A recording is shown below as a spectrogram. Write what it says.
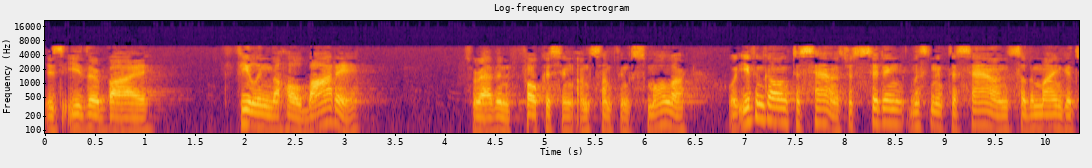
is either by feeling the whole body, so rather than focusing on something smaller, or even going to sounds, just sitting, listening to sounds, so the mind gets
